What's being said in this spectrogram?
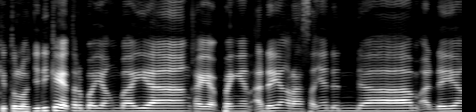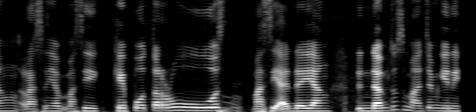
Gitu loh. Jadi kayak terbayang-bayang kayak pengen ada yang rasanya dendam ada yang rasanya masih kepo terus masih ada yang dendam tuh semacam gini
